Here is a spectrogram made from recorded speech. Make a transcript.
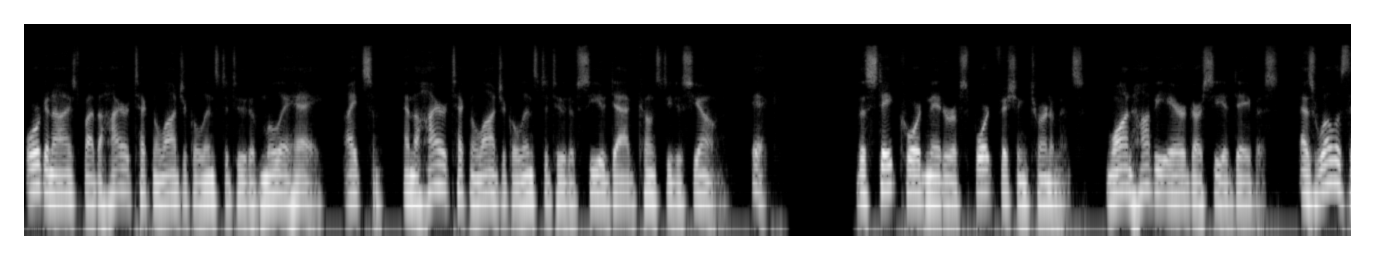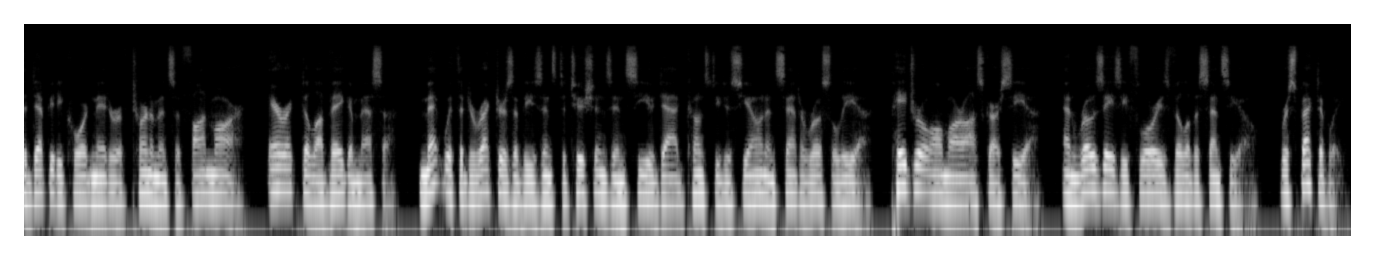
organized by the Higher Technological Institute of Mulegé, ITSM, and the Higher Technological Institute of Ciudad Constitucion, IC. The state coordinator of sport fishing tournaments, Juan Javier Garcia Davis, as well as the deputy coordinator of tournaments of FONMAR, Eric de la Vega Mesa, met with the directors of these institutions in Ciudad Constitucion and Santa Rosalia, Pedro Almaraz Garcia, and Rosesi Flores Villavicencio respectively,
